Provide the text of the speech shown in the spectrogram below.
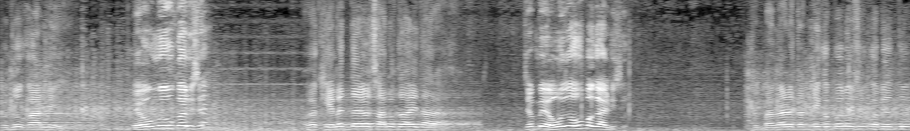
બધું ખાલી. એવું મેં એવું કર્યું છે? હવે ખેલ જ દરે ચાલુ થાય તારા. જેમ મેં એવું તો શું બગાડ્યું છે? બગાડે તને ખબર હોય શું કર્યું તું?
